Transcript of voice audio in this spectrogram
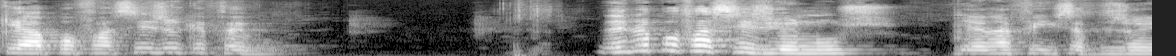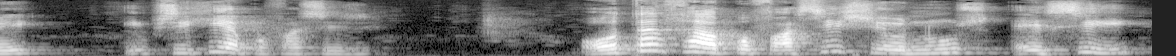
και αποφασίζω και φεύγω. Δεν αποφασίζει ο νους για να φύγεις από τη ζωή. Η ψυχή αποφασίζει. Όταν θα αποφασίσει ο νους, εσύ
